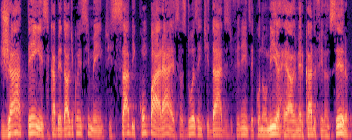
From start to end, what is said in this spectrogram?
já tem esse cabedal de conhecimento e sabe comparar essas duas entidades diferentes, economia real e mercado financeiro,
